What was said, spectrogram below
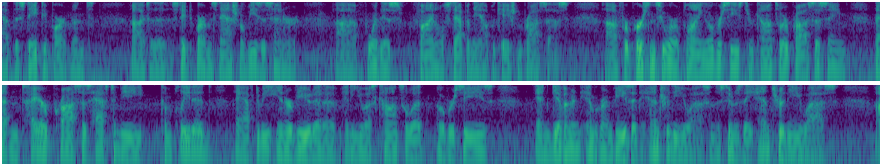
at the State Department uh, to the State Department's National Visa Center uh, for this final step in the application process. Uh, for persons who are applying overseas through consular processing, that entire process has to be completed. They have to be interviewed at a, at a U.S. consulate overseas and given an immigrant visa to enter the U.S. And as soon as they enter the U.S., uh,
